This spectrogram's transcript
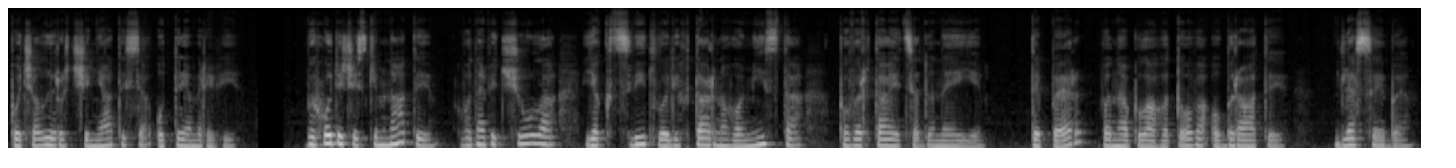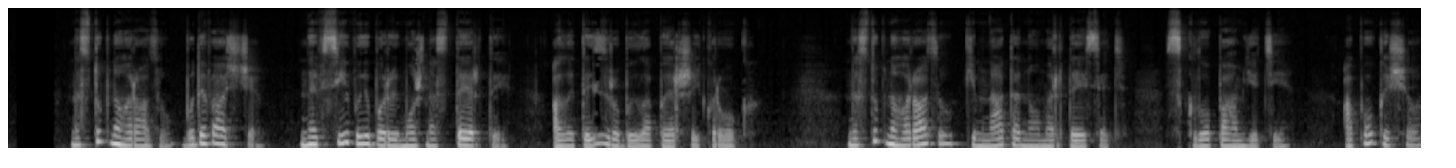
почали розчинятися у темряві. Виходячи з кімнати, вона відчула, як світло ліхтарного міста повертається до неї. Тепер вона була готова обрати для себе. Наступного разу буде важче. Не всі вибори можна стерти, але ти зробила перший крок. Наступного разу кімната номер 10 скло пам'яті. А поки що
